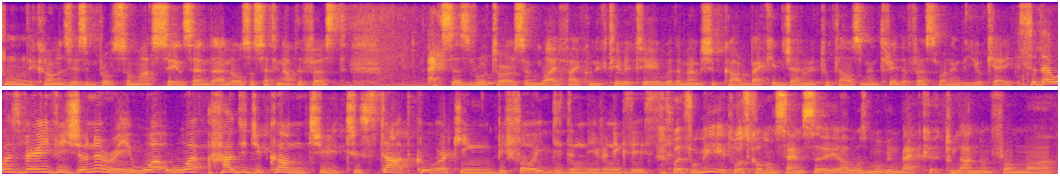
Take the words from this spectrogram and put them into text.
Hmm. technology has improved so much since, and, and also setting up the first access routers and Wi-Fi connectivity with a membership card back in January 2003, the first one in the UK. So that was very visionary. What, what, how did you come to, to start co-working before it didn't even exist? Well, for me, it was common sense. Uh, I was moving back to London from uh,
